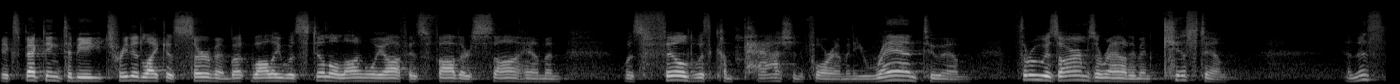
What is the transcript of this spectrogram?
expecting to be treated like a servant, but while he was still a long way off, his father saw him and was filled with compassion for him, and he ran to him, threw his arms around him, and kissed him. And this,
